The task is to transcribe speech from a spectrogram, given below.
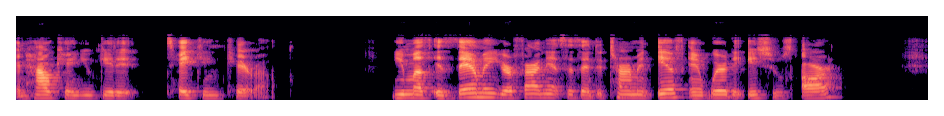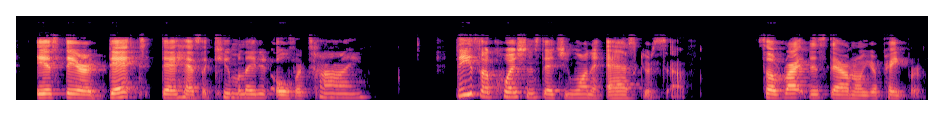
and how can you get it taken care of. You must examine your finances and determine if and where the issues are. Is there debt that has accumulated over time? These are questions that you want to ask yourself. So write this down on your paper.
